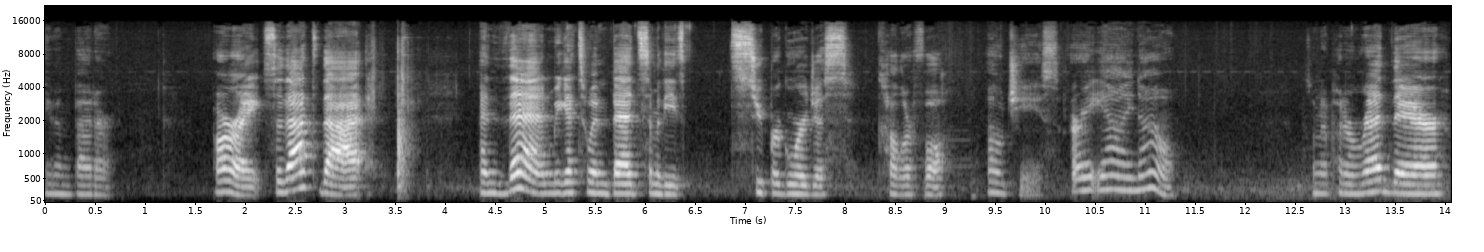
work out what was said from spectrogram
even better. All right, so that's that. And then we get to embed some of these super gorgeous, colorful, oh geez. All right, yeah, I know. So I'm gonna put a red there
